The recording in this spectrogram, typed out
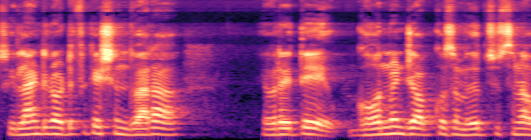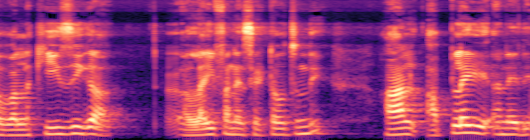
సో ఇలాంటి నోటిఫికేషన్ ద్వారా ఎవరైతే గవర్నమెంట్ జాబ్ కోసం ఎదురు చూస్తున్నారో వాళ్ళకి ఈజీగా లైఫ్ అనేది సెట్ అవుతుంది. ఆన్ అప్లై అనేది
